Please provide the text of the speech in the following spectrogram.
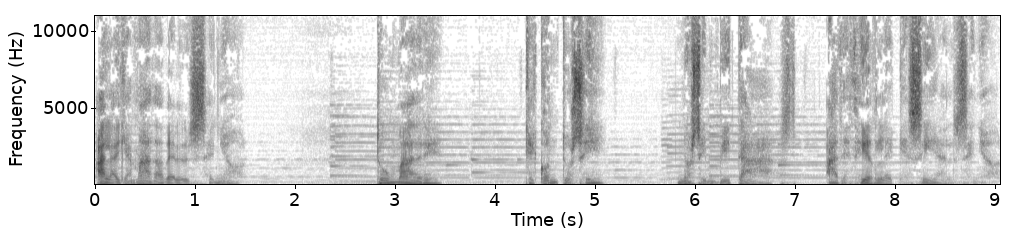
a la llamada del Señor. Tu madre, que con tu sí nos invitas a decirle que sí al Señor.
